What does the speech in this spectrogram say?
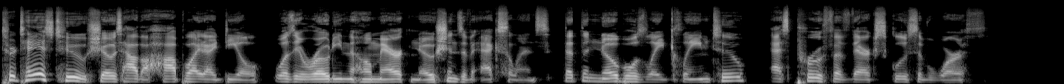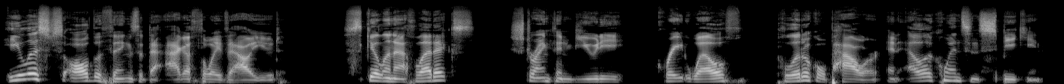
Tyrtaeus too shows how the hoplite ideal was eroding the Homeric notions of excellence that the nobles laid claim to as proof of their exclusive worth. He lists all the things that the agathoi valued skill in athletics, strength and beauty, great wealth, political power, and eloquence in speaking,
